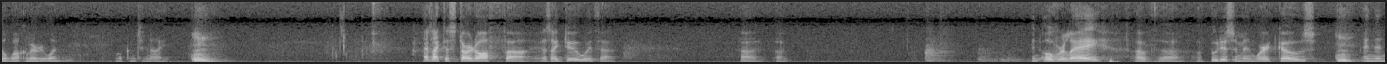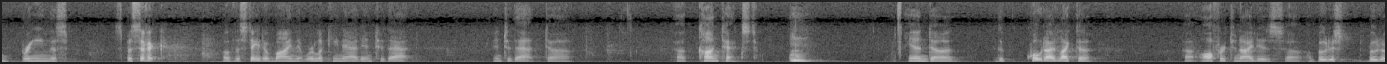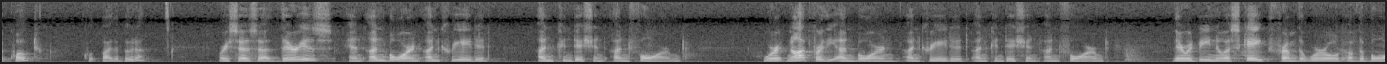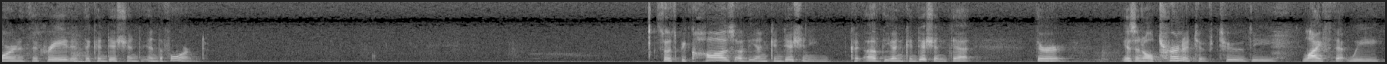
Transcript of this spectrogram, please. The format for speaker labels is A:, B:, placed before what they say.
A: So, welcome everyone. Welcome tonight. I'd like to start off, uh, as I do, with a, a, a, an overlay of, the, of Buddhism and where it goes, and then bringing the specific of the state of mind that we're looking at into that, into that uh, uh, context. and uh, the quote I'd like to uh, offer tonight is uh, a Buddhist Buddha quote, quote by the Buddha, where he says, uh, "There is an unborn, uncreated, unconditioned, unformed. Were it not for the unborn, uncreated, unconditioned, unformed, there would be no escape from the world of the born, the created, the conditioned, and the formed." So it's because of the unconditioning of the unconditioned that there is an alternative to the life that we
